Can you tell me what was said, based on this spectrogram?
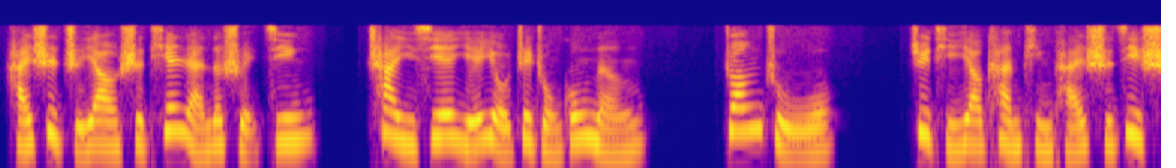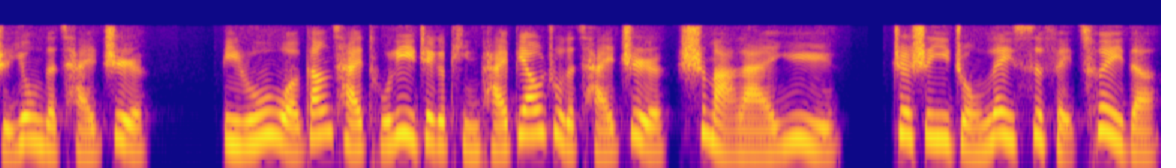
还是只要是天然的水晶，差一些也有这种功能。庄主，具体要看品牌实际使用的材质，比如我刚才图例这个品牌标注的材质是马来玉，这是一种类似翡翠的，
